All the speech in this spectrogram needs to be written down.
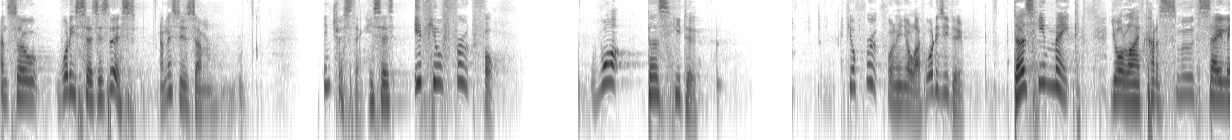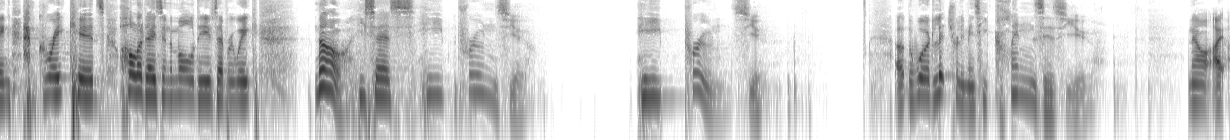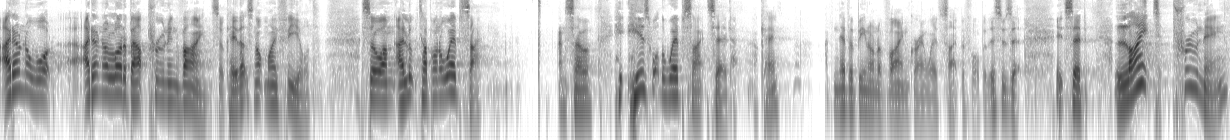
And so, what he says is this, and this is um, interesting. He says, If you're fruitful, what does he do? If you're fruitful in your life, what does he do? Does he make your life kind of smooth sailing, have great kids, holidays in the Maldives every week. No, he says he prunes you. He prunes you. Uh, the word literally means he cleanses you. Now, I, I don't know what, I don't know a lot about pruning vines, okay? That's not my field. So um, I looked up on a website. And so here's what the website said, okay? Never been on a vine growing website before, but this was it. It said, light pruning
